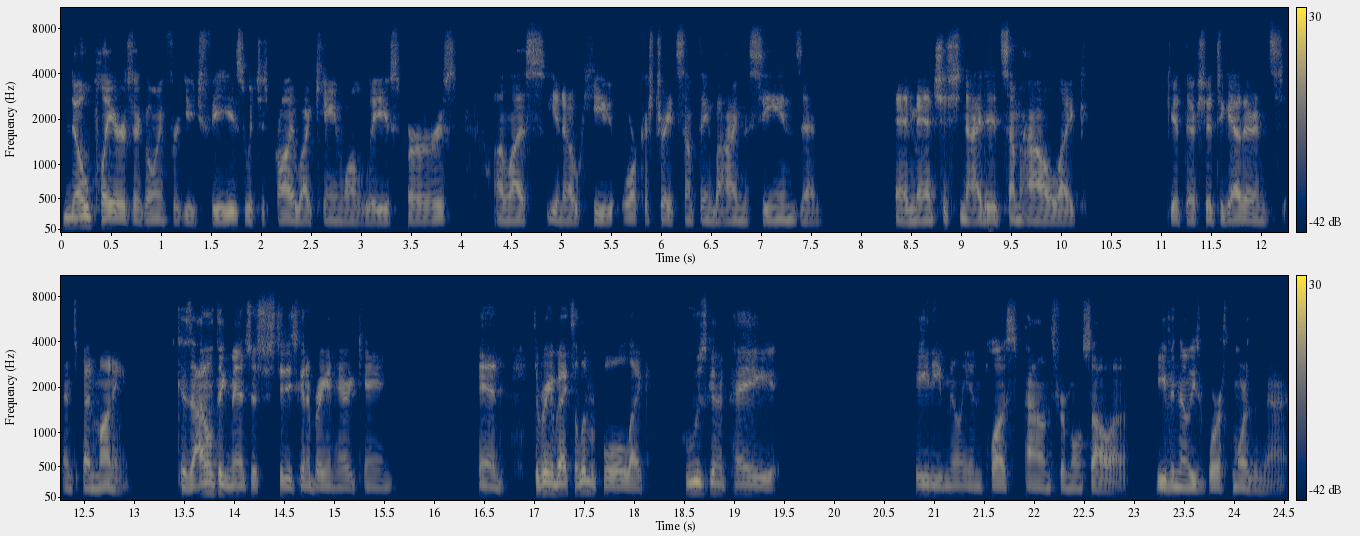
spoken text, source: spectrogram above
no players are going for huge fees, which is probably why Kane won't leave Spurs unless you know he orchestrates something behind the scenes and and Manchester United somehow like get their shit together and and spend money because I don't think Manchester City is going to bring in Harry Kane. And to bring it back to Liverpool, like who's going to pay 80 million plus pounds for Mo Salah, even though he's worth more than that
